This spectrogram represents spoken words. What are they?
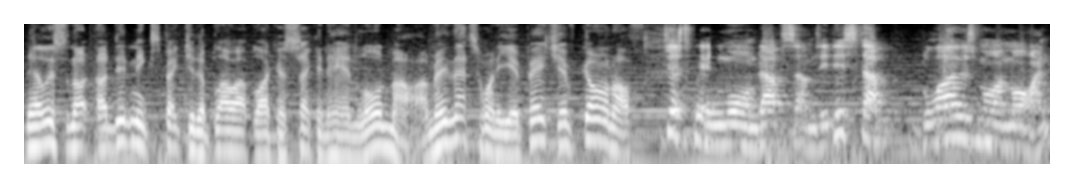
Now, listen, I, I, didn't expect you to blow up like a second-hand lawnmower. I mean, that's one of your bets. You've gone off. Just getting warmed up, Sumsy. This stuff blows my mind.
